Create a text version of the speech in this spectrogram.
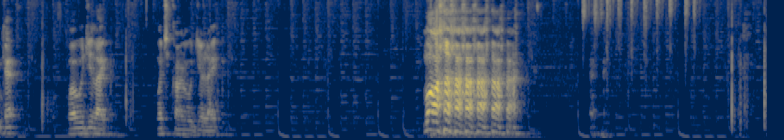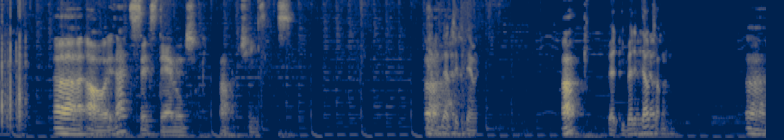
Okay. What would you like? Which card would you like? uh oh, is that six damage? Oh Jesus. Yeah, Ugh. that's six damage. Huh? Bet, you better doubt something. Uh,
